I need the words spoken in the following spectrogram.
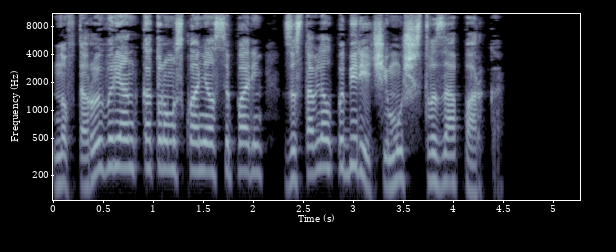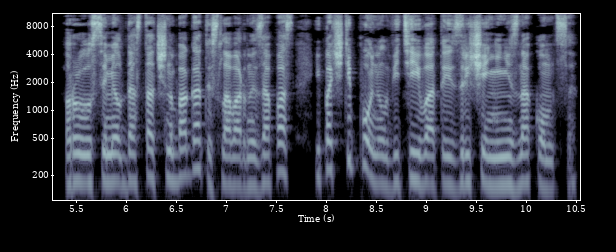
но второй вариант, к которому склонялся парень, заставлял поберечь имущество зоопарка. Ройлс имел достаточно богатый словарный запас и почти понял витиеватое изречение незнакомца.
